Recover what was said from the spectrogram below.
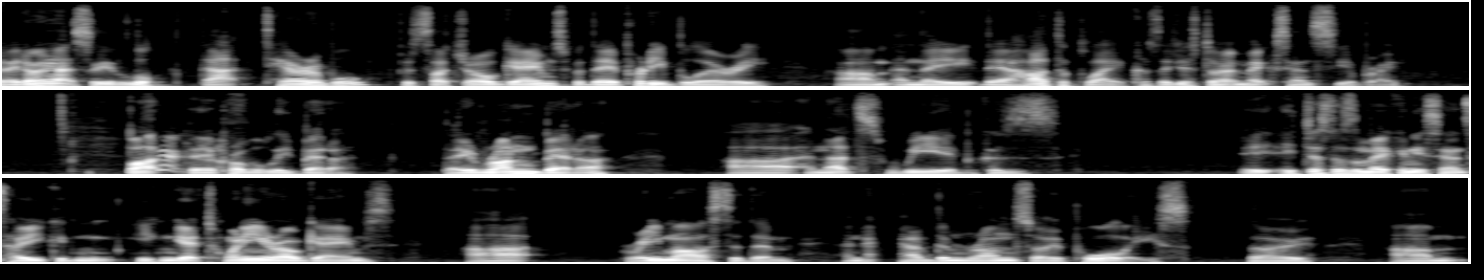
they don't actually look that terrible for such old games, but they're pretty blurry um, and they, they're hard to play because they just don't make sense to your brain. But Fair they're enough. probably better. They run better, uh, and that's weird because it, it just doesn't make any sense how you can you can get 20 year old games, uh, remaster them, and have them run so poorly. So um,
